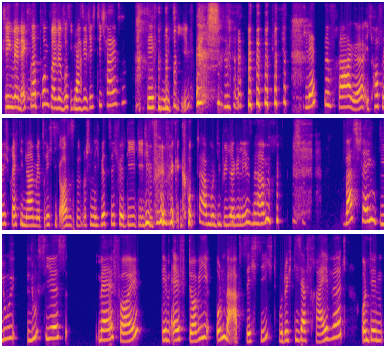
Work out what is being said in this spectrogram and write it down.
Kriegen wir einen extra Punkt, weil wir wussten, ja. wie sie richtig heißen? Definitiv. die letzte Frage. Ich hoffe, ich spreche die Namen jetzt richtig aus. Es wird wahrscheinlich witzig für die, die die Filme geguckt haben und die Bücher gelesen haben. Was schenkt Lu Lucius Malfoy dem Elf Dobby unbeabsichtigt, wodurch dieser frei wird und den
